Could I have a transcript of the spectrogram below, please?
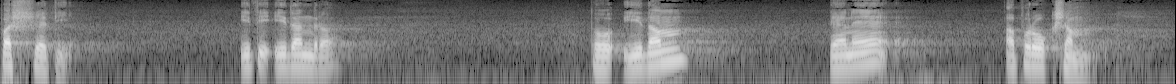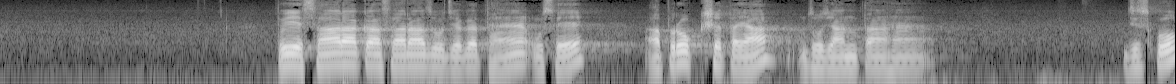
पश्यति इति ईदंद्र। तो ईदम यानी अपरोक्षम। तो ये सारा का सारा जो जगत है, उसे अपरोक्षतया जो जानता है, जिसको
